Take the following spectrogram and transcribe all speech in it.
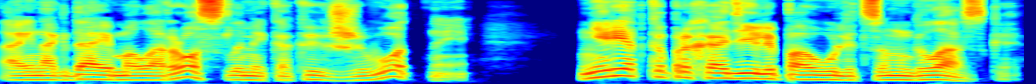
а иногда и малорослыми, как их животные, нередко проходили по улицам Глазго.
